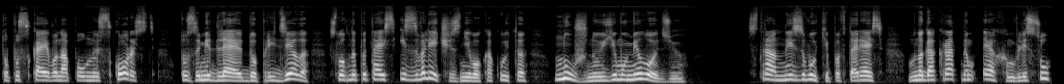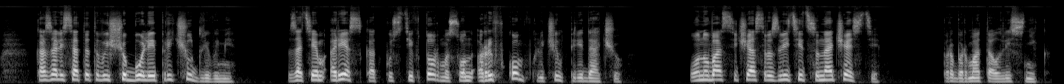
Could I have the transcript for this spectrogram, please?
то пуская его на полную скорость, то замедляя до предела, словно пытаясь извлечь из него какую-то нужную ему мелодию. Странные звуки, повторяясь многократным эхом в лесу, казались от этого еще более причудливыми. Затем, резко отпустив тормоз, он рывком включил передачу. «Он у вас сейчас разлетится на части», — пробормотал лесник.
